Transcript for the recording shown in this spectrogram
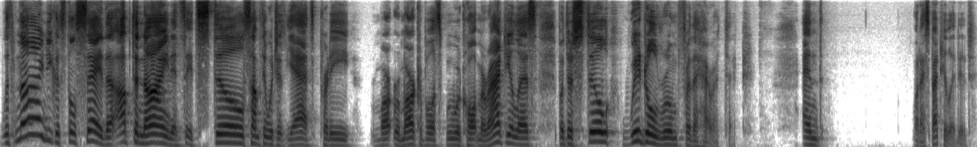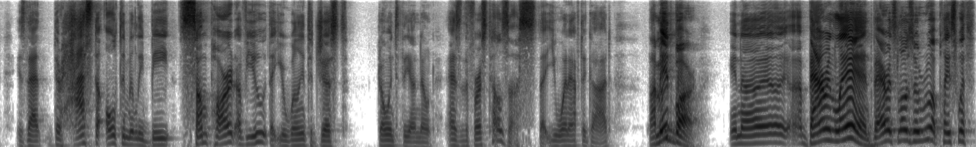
With nine, you could still say that up to nine, it's it's still something which is yeah, it's pretty remar- remarkable. It's, we would call it miraculous, but there's still wiggle room for the heretic. And what I speculated is that there has to ultimately be some part of you that you're willing to just go into the unknown, as the first tells us that you went after God. Bamidbar, in a, a barren land, Baritz Lo Zaru, a place with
